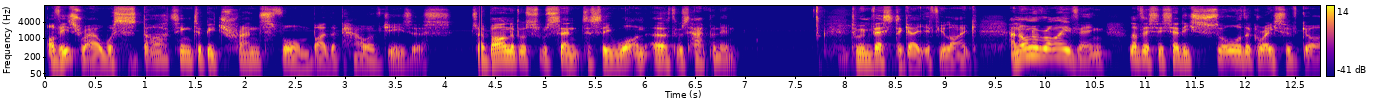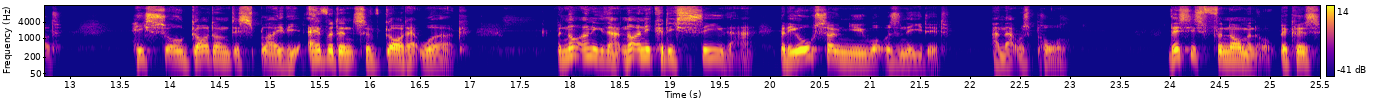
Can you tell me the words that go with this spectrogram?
of Israel were starting to be transformed by the power of Jesus. So Barnabas was sent to see what on earth was happening to investigate, if you like. And on arriving, love this, he said he saw the grace of God. He saw God on display, the evidence of God at work. But not only that, not only could he see that, but he also knew what was needed, and that was Paul. This is phenomenal because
